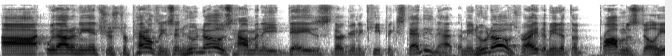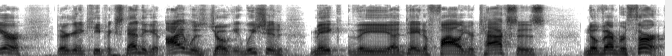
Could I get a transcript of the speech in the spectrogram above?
uh, without any interest or penalties. And who knows how many days they're going to keep extending that? I mean, who knows, right? I mean, if the problem is still here, they're going to keep extending it. I was joking. We should make the uh, day to file your taxes November 3rd.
